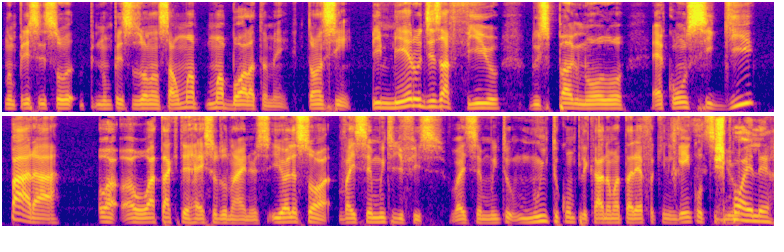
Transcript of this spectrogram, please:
não precisou, não precisou lançar uma, uma bola também. Então, assim, primeiro desafio do Spagnolo é conseguir parar o, o, ataque terrestre do Niners. E olha só, vai ser muito difícil. Vai ser muito, muito complicado. É uma tarefa que ninguém conseguiu. Spoiler.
